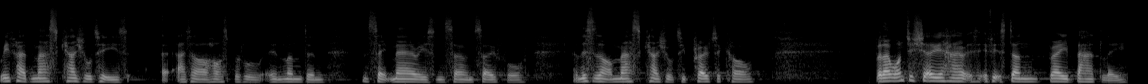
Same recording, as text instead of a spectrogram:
we've had mass casualties at our hospital in London, in St. Mary's, and so on and so forth. And this is our mass casualty protocol. But I want to show you how, if it's done very badly,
